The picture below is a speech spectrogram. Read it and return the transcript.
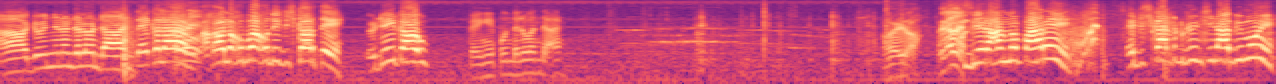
Ah, gawin nyo ng dalawang daan. Teka lang, akala ko ba ako didiskarte? Hindi ikaw. Pengi po dalawang daan. Okay, no. Regalis. Ang birahan mo, pare. Eh, diskarte ko din sinabi mo eh.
